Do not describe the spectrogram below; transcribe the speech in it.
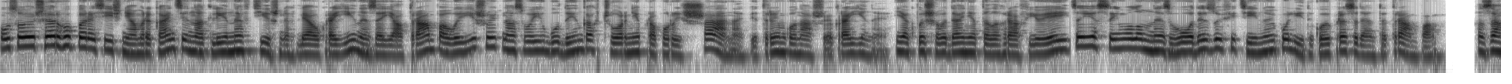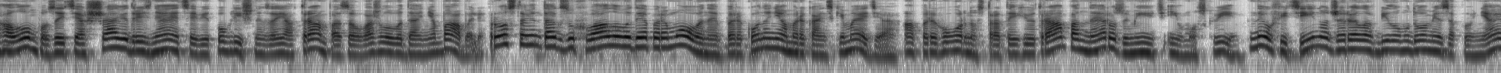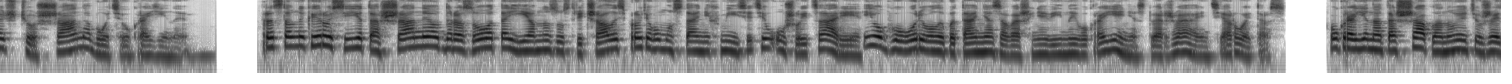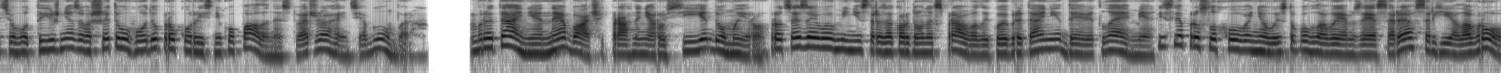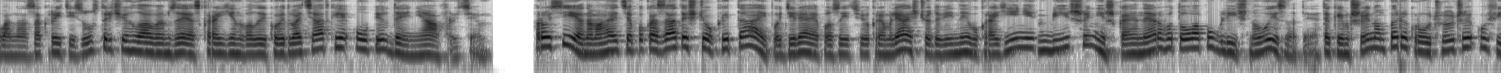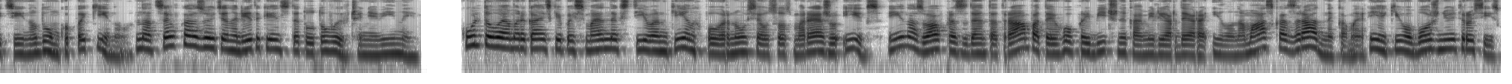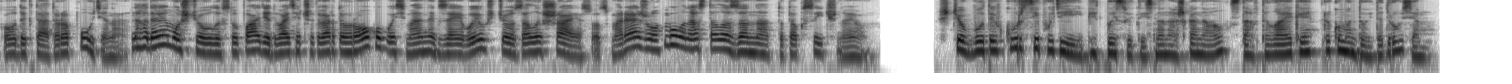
У свою чергу пересічні американці на тлі невтішних для України заяв Трампа вивішують на своїх будинках чорні прапори США на підтримку нашої країни. Як пише видання Telegraph.ua, це є символом незгоди з офіційною політикою президента Трампа. Загалом позиція США відрізняється від публічних заяв Трампа, зауважило видання Бабель. Просто він так зухвало веде перемовини, переконані американські медіа. А переговорну стратегію Трампа не розуміють і в Москві. Неофіційно джерела в Білому домі запевняють, що США на боці України. Представники Росії та США неодноразово таємно зустрічались протягом останніх місяців у Швейцарії і обговорювали питання завершення війни в Україні, стверджує агенція Reuters. Україна та США планують уже цього тижня завершити угоду про корисні копалини, стверджує агенція Bloomberg. Британія не бачить прагнення Росії до миру. Про це заявив міністр закордонних справ Великої Британії Девід Леммі після прослуховування виступу глави МЗС РФ Сергія Лаврова на закритій зустрічі глав МЗС країн Великої Двадцятки у Південній Африці. Росія намагається показати, що Китай поділяє позицію Кремля щодо війни в Україні більше ніж КНР готова публічно визнати, таким чином перекручуючи офіційну думку Пекіну. На це вказують аналітики інституту вивчення війни. Культовий американський письменник Стівен Кінг повернувся у соцмережу X і назвав президента Трампа та його прибічника мільярдера Ілона Маска зрадниками, які обожнюють російського диктатора Путіна. Нагадаємо, що у листопаді 24-го року письменник заявив, що залишає соцмережу, бо вона стала занадто токсичною. Щоб бути в курсі подій, підписуйтесь на наш канал, ставте лайки, рекомендуйте друзям.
